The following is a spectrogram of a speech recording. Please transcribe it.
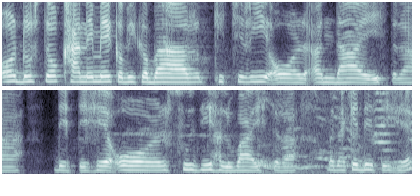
और दोस्तों, खाने में कभी कभार खिचड़ी और अंडा इस तरह देते हैं और सूजी हलवा इस तरह बना के देते हैं।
